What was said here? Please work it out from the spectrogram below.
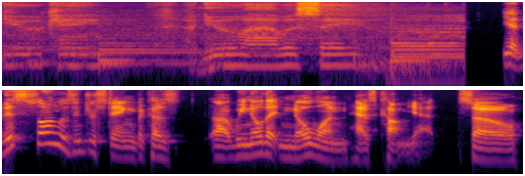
you came, I knew I was safe. Yeah, this song was interesting because uh, we know that no one has come yet. So,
